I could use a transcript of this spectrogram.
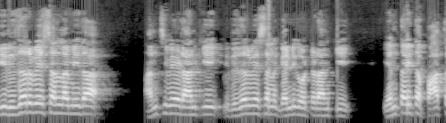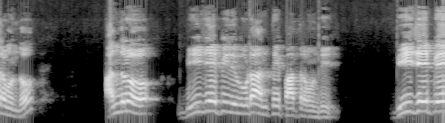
ఈ రిజర్వేషన్ల మీద అణచివేయడానికి ఈ గండి కొట్టడానికి ఎంతైతే పాత్ర ఉందో అందులో బీజేపీది కూడా అంతే పాత్ర ఉంది. బీజేపీ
